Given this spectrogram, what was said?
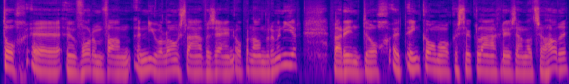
toch uh, een vorm van nieuwe loonslaven zijn op een andere manier. Waarin toch het inkomen ook een stuk lager is dan wat ze hadden.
